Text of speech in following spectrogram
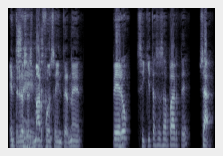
entre los smartphones e Internet, pero si quitas esa parte, o sea,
